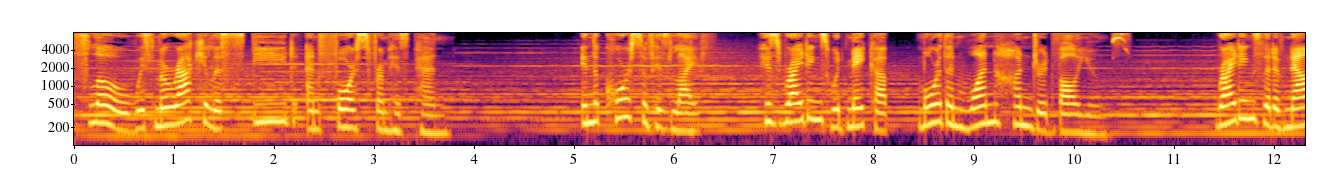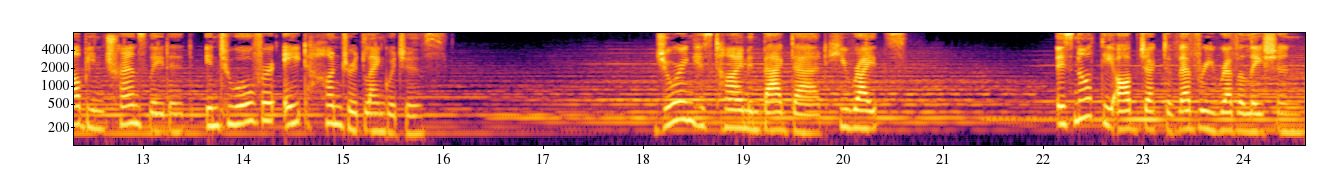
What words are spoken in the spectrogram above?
flow with miraculous speed and force from his pen. In the course of his life, his writings would make up more than 100 volumes. Writings that have now been translated into over 800 languages. During his time in Baghdad, he writes Is not the object of every revelation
